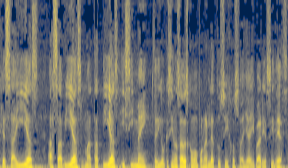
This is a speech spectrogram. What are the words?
Jesaías, Asabías, Matatías y Simei. Te digo que si no sabes cómo ponerle a tus hijos, ahí hay varias ideas.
